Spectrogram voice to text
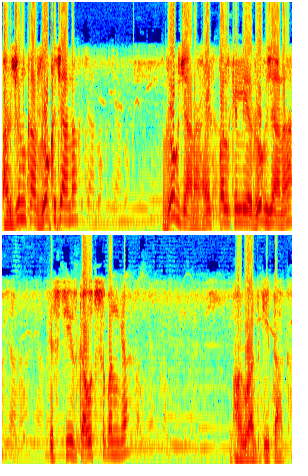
अर्जुन का रुक जाना रुक जाना एक पल के लिए रुक जाना किस चीज का उत्स बन गया भगवत गीता का,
